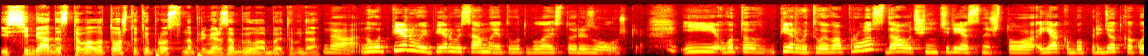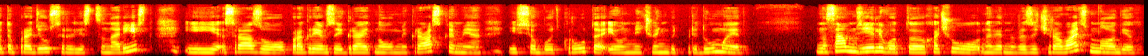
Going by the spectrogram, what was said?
из себя доставала то, что ты просто, например, забыла об этом, да? Да. Ну вот первый, первый самый, это вот была история Золушки. И вот э, первый твой вопрос, да, очень интересный, что якобы придет какой-то продюсер или сценарист, и сразу прогрев заиграет новыми красками, и все будет круто, и он мне что-нибудь придумает. На самом деле, вот э, хочу, наверное, разочаровать многих.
